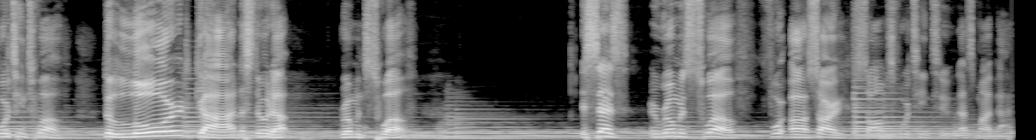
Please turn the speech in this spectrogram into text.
14 12. The Lord God, let's throw it up. Romans 12. It says in Romans 12, for, uh, sorry, Psalms 14 2. That's my bad.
